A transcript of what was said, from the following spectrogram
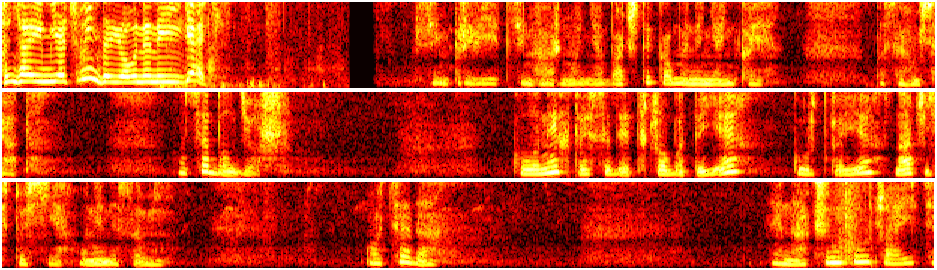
Я їм ячмінь даю, вони не їдять. Всім привіт, всім гарного дня. Бачите, яка в мене нянька є. Пасе гусята. Оце балдеж. Коло них хтось сидить. Чоботи є, куртка є, значить хтось є. Вони не самі. Оце да. Інакше не виходить.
